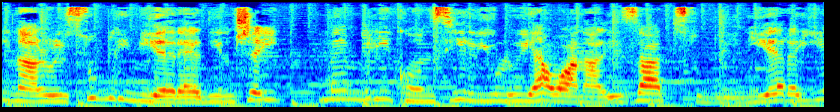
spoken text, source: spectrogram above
finalul subliniere din cei membrii Consiliului au analizat sublinierei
